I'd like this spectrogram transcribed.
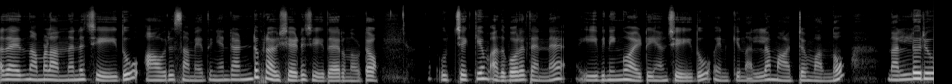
അതായത് നമ്മൾ അന്ന് തന്നെ ചെയ്തു. ആ ഒരു സമയത്ത് ഞാൻ രണ്ട് പ്രാവശ്യമായിട്ട് ചെയ്തായിരുന്നു കേട്ടോ. ഉച്ചയ്ക്കും അതുപോലെ തന്നെ ഈവനിങ്ങും ആയിട്ട് ഞാൻ ചെയ്തു. എനിക്ക് നല്ല മാറ്റം വന്നു. നല്ലൊരു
